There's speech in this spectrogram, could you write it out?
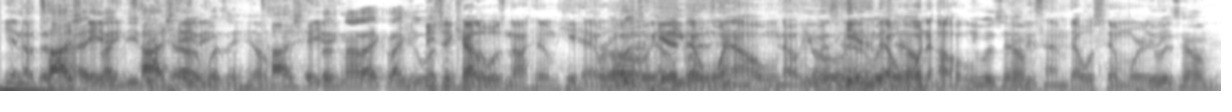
You know, let's Taj hating. like DJ Taj Khaled hating. wasn't him. Taj hating. Let's not act like he wasn't DJ Khaled was not him. He had one. He, he had that was one him. album. No, he was he him. had that one album. He was him. was him. That was him worthy. It was him.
